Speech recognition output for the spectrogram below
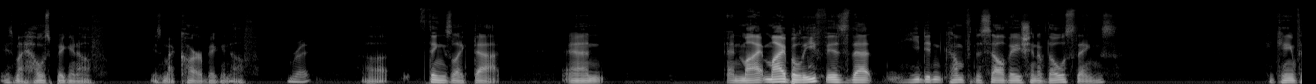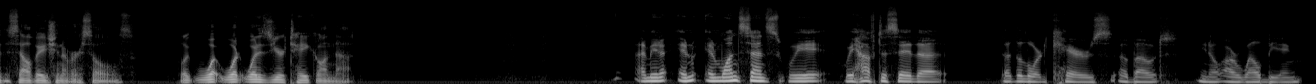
Is my house big enough? Is my car big enough? Right. Uh, things like that. And and my, my belief is that he didn't come for the salvation of those things. He came for the salvation of our souls. Like what what what is your take on that? I mean in in one sense we we have to say that that the Lord cares about, you know, our well-being.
